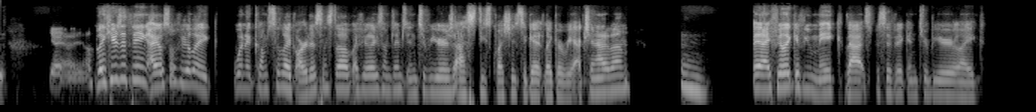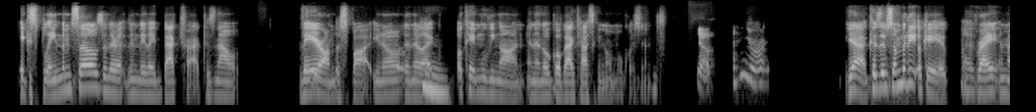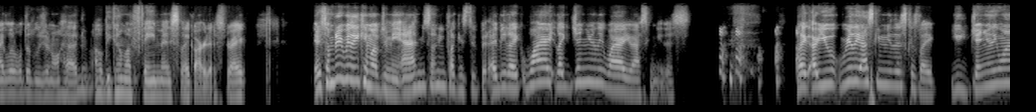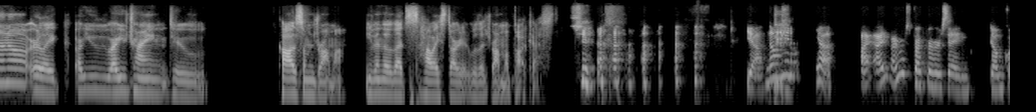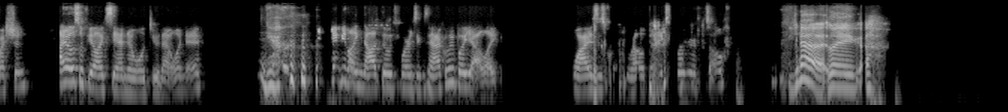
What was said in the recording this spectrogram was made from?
Yeah, yeah, yeah. like here's the thing i also feel like when it comes to like artists and stuff i feel like sometimes interviewers ask these questions to get like a reaction out of them Mm. And i feel like if you make that specific interviewer like explain themselves and they're then they like backtrack because now they're Yeah. on the spot you know and they're like Mhm. okay moving on and then they'll go back to asking normal questions Yeah, I think you're right. Yeah, because if somebody, okay, right, in my little delusional head, I'll become a famous like artist, right? If somebody really came up to me and asked me something fucking stupid, I'd be like, why are you, like, genuinely, why are you asking me this? like, are you really asking me this because like you genuinely want to know, or like, are you are you trying to cause some drama? Even though that's how I started with a drama podcast. Yeah. yeah. No, I mean, yeah. I, I, I respect for her saying dumb question. I also feel like Sandra will do that one day. Yeah. Maybe like not those words exactly, but yeah, like why is this relevant? Explain yourself. Yeah, like,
